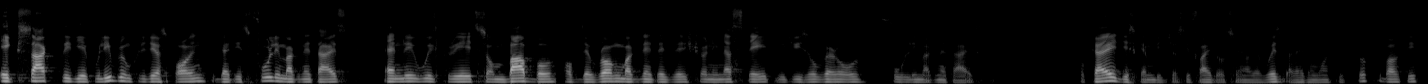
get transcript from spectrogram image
exactly the equilibrium critical point that is fully magnetized, and it will create some bubble of the wrong magnetization in a state which is overall fully magnetized. Okay, this can be justified also in other ways, but I don't want to talk about it.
